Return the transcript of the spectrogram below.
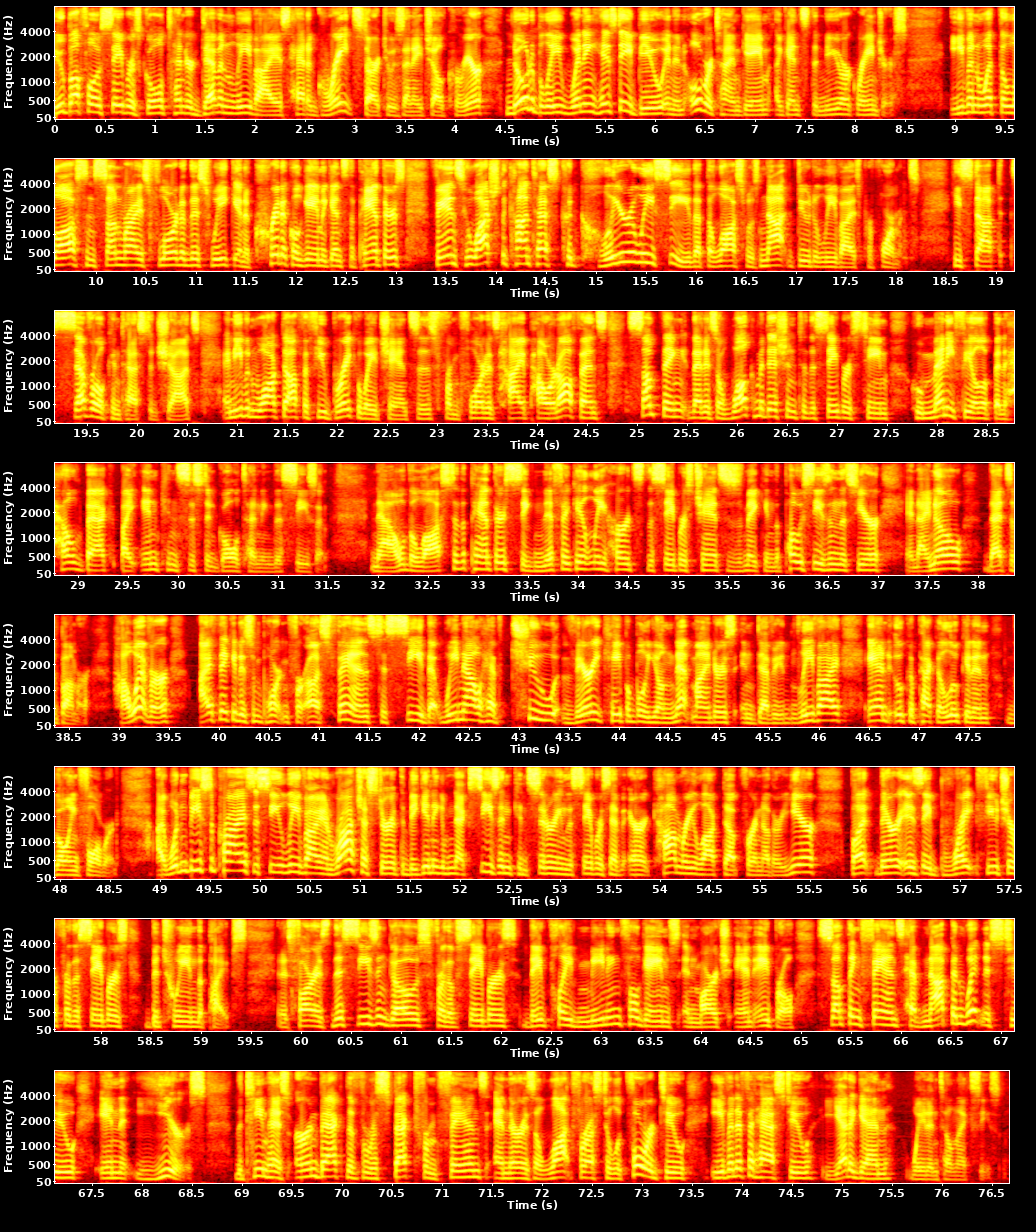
New Buffalo Sabres goaltender Devon Levi has had a great start to his NHL career, notably winning his debut in an overtime game against the New York Rangers. Even with the loss in Sunrise, Florida this week in a critical game against the Panthers, fans who watched the contest could clearly see that the loss was not due to Levi's performance. He stopped several contested shots and even walked off a few breakaway chances from Florida's high-powered offense, something that is a welcome addition to the Sabres team who many feel have been held back by inconsistent goaltending this season. Now, the loss to the Panthers significantly hurts the Sabres' chances of making the postseason this year, and I know that's a bummer. However, I think it is important for us fans to see that we now have two very capable young netminders in Devon Levi and Ukko-Pekka Luukkonen going forward. I wouldn't be surprised to see Levi in Rochester at the beginning of next season, considering the Sabres have Eric Comrie locked up for another year, but there is a bright future for the Sabres between the pipes. And as far as this season goes for the Sabres, they've played meaningful games in March and April, something fans have not been witness to in years. The team has earned back the respect from fans, and there is a lot for us to look forward to, even if it has to, yet again, wait until next season.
